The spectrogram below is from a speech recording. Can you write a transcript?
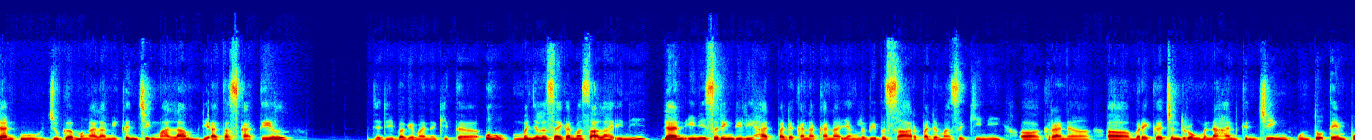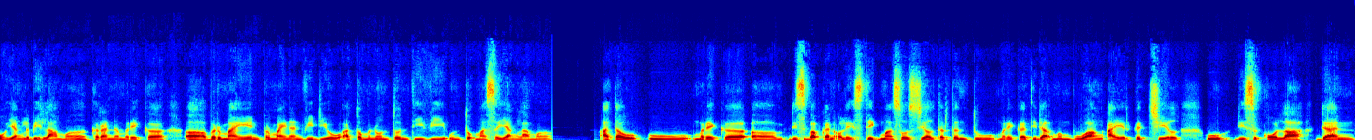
dan uh juga mengalami kencing malam di atas katil jadi bagaimana kita uh, menyelesaikan masalah ini? Dan ini sering dilihat pada kanak-kanak yang lebih besar pada masa kini uh, kerana uh, mereka cenderung menahan kencing untuk tempoh yang lebih lama kerana mereka uh, bermain permainan video atau menonton TV untuk masa yang lama. Atau uh, mereka uh, disebabkan oleh stigma sosial tertentu mereka tidak membuang air kecil uh, di sekolah dan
